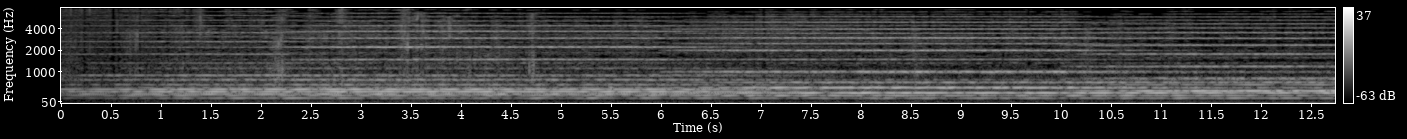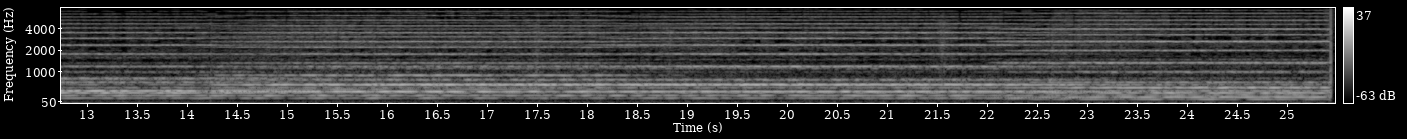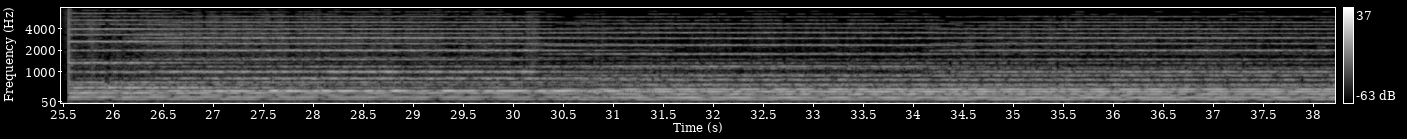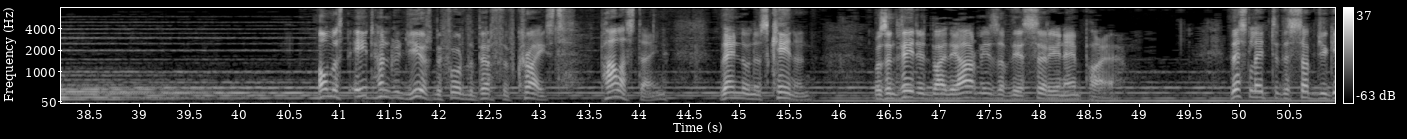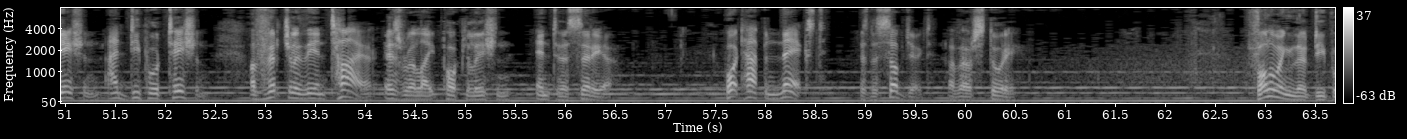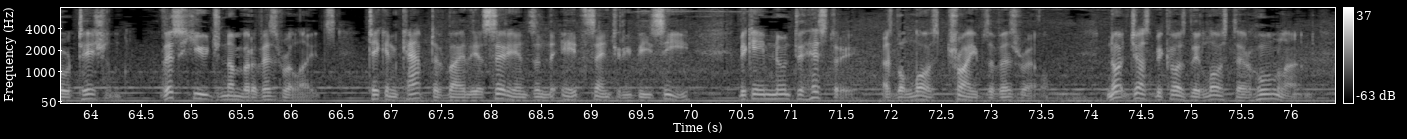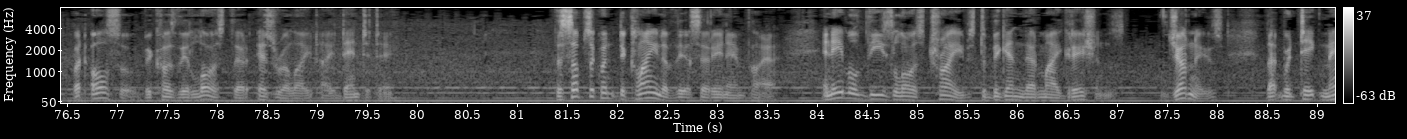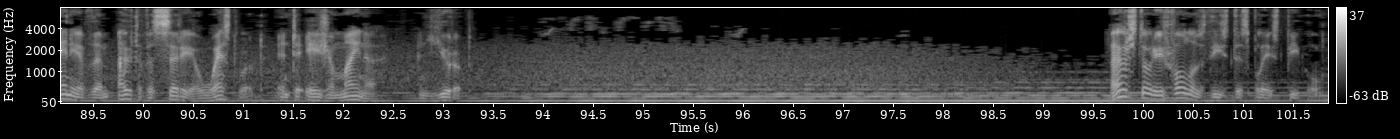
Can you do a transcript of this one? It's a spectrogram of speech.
Almost 800 years before the birth of Christ, Palestine, then known as Canaan, was invaded by the armies of the Assyrian Empire. This led to the subjugation and deportation of virtually the entire Israelite population into Assyria. What happened next is the subject of our story. Following their deportation, this huge number of Israelites, taken captive by the Assyrians in the 8th century BC, became known to history as the lost tribes of Israel, not just because they lost their homeland, but also because they lost their Israelite identity. The subsequent decline of the Assyrian Empire enabled these lost tribes to begin their migrations, journeys that would take many of them out of Assyria westward into Asia Minor and Europe. Our story follows these displaced people,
